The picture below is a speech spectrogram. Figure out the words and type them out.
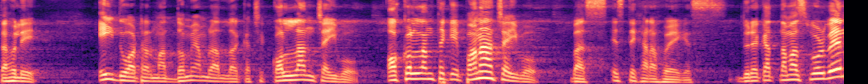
তাহলে এই দোয়াটার মাধ্যমে আমরা আল্লাহর কাছে কল্যাণ চাইব, অকল্যাণ থেকে পানা চাইব, বাস ইস্তেখারা হয়ে গেছে। দুরেকাত নামাজ পড়বেন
